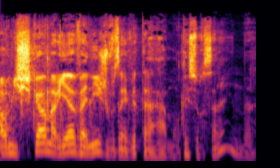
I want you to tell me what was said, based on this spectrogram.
Alors, Mishka, Maria, Vanny, je vous invite à monter sur scène.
